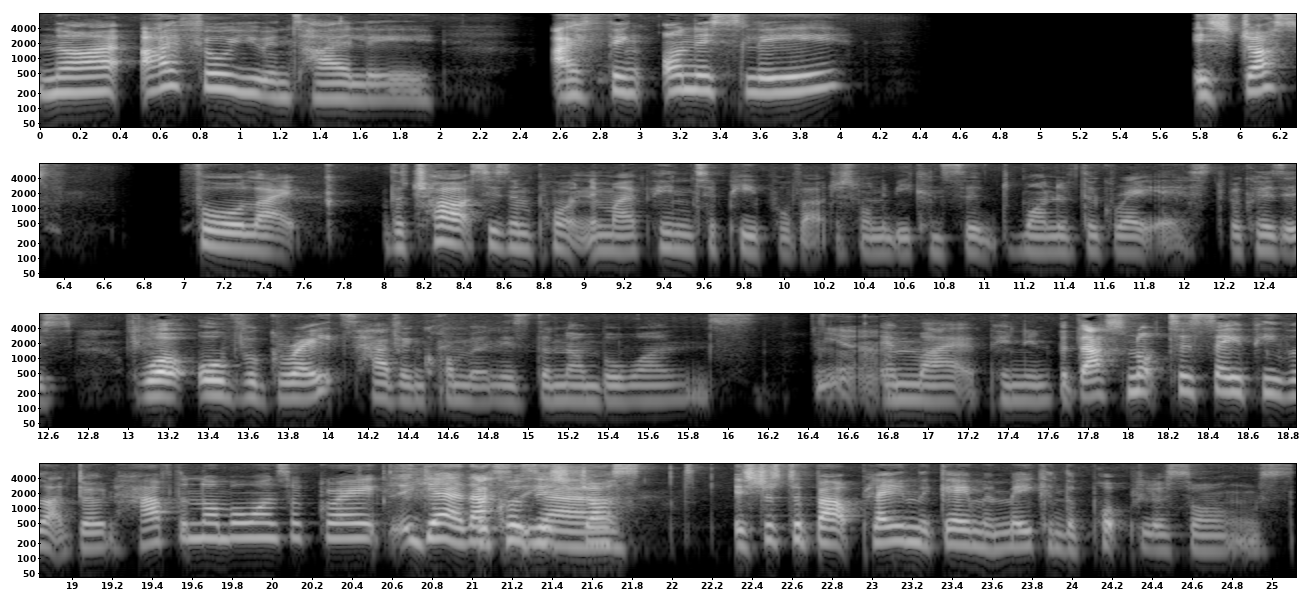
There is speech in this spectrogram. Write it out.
No, I, I feel you entirely. I think honestly, it's just for like the charts is important in my opinion to people that just want to be considered one of the greatest because it's what all the greats have in common is the number ones Yeah, in my opinion. But that's not to say people that don't have the number ones are great uh, yeah, that's because yeah. it's just it's just about playing the game and making the popular songs.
